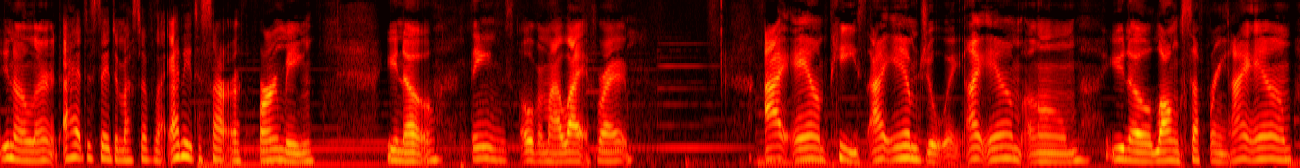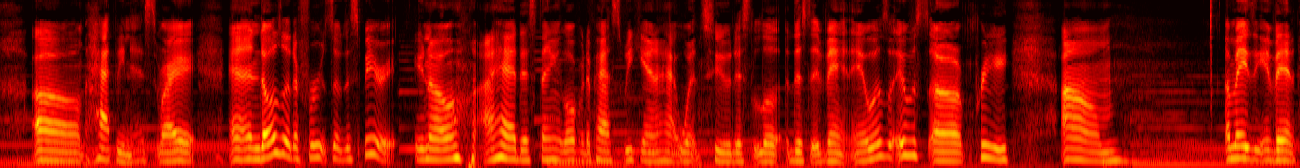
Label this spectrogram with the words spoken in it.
you know learned i had to say to myself like i need to start affirming you know things over my life right I am peace. I am joy. I am um, you know, long suffering. I am um happiness, right? And those are the fruits of the spirit. You know, I had this thing over the past weekend. I had went to this little this event. It was it was a pretty um amazing event.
